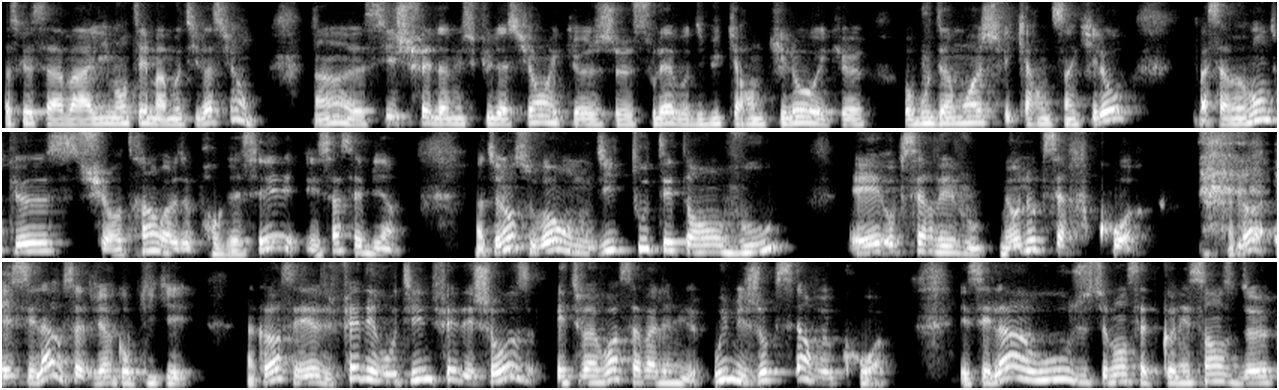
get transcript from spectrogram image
Parce que ça va alimenter ma motivation. Hein. Euh, si je fais de la musculation et que je soulève au début 40 kilos et que au bout d'un mois je fais 45 kilos, bah ça me montre que je suis en train de progresser et ça c'est bien. Maintenant, souvent on nous dit tout est en vous et observez-vous. Mais on observe quoi? Et c'est là où ça devient compliqué. D'accord? C'est fais des routines, fais des choses et tu vas voir, ça va aller mieux. Oui, mais j'observe quoi? Et c'est là où justement cette connaissance de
